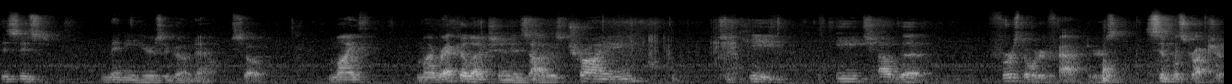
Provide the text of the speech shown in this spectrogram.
this is many years ago now, so my, my recollection is I was trying to keep each of the first order factors simple structure.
